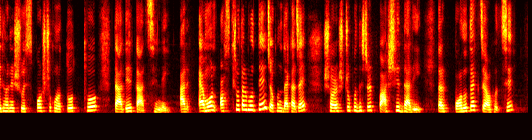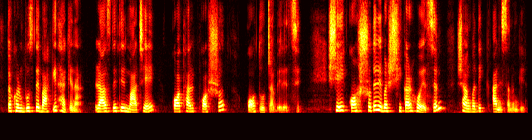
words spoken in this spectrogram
এ ধরনের সুস্পষ্ট কোনো তথ্য তাদের কাছে নেই। আর এমন অস্থিরতার মধ্যে যখন দেখা যায় স্বরাষ্ট্র উপদেষ্টার পাশে দাঁড়িয়ে তার পদত্যাগ চাওয়া হচ্ছে, তখন বুঝতে বাকি থাকে না। রাজনীতির মাঠে কথার কসরত কতটা বেড়েছে? সেই কসরতের এবার শিকার হয়েছেন সাংবাদিক আনিস আলমগীর।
